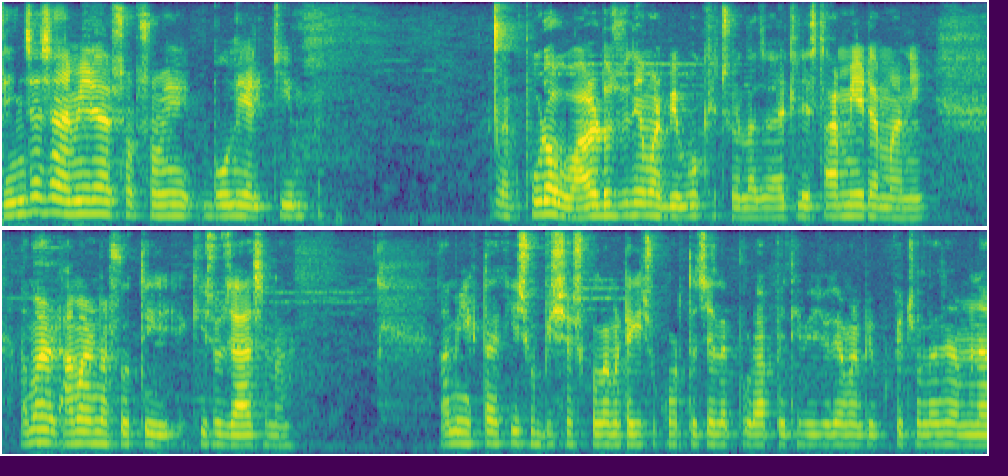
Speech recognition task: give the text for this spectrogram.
দিন শেষে আমি এটা সবসময় বলি আর কি, পুরো ওয়ার্ল্ডও যদি আমার বিপক্ষে চলে যায় অ্যাটলিস্ট আমি এটা মানি। আমার আমার না সত্যি কিছু যায় আসে না। আমি একটা কিছু বিশ্বাস করলাম এটা কিছু করতে চাইলে পুরো পৃথিবী যদি আমার বিপক্ষে চলে যায়, আমি না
